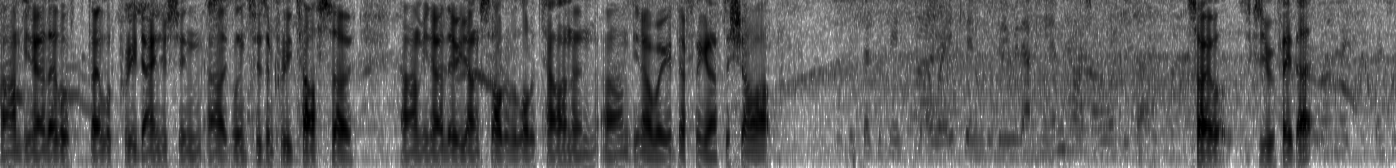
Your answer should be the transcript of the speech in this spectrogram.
um, you know they look they look pretty dangerous in uh, glimpses and pretty tough. So. Um, you know they're a young side with a lot of talent, and um, you know we're definitely gonna have to show up. Walker's set to miss a week and will be without him. How much of a loss is that? So, could you repeat that? One week suspension,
